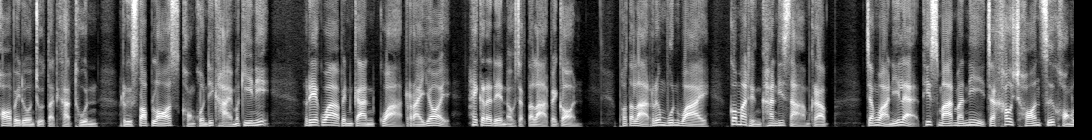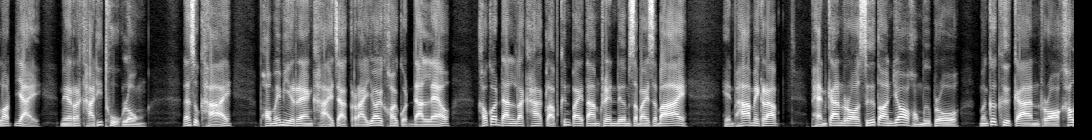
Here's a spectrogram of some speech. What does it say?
พอไปโดนจุดตัดขาดทุน หรือ stop loss ของคนที่ขายเมื่อกี้นี้ เรียกว่าเป็นการกวาดรายย่อย ให้กระเด็นออกจากตลาดไปก่อน พอตลาดเริ่มวุ่นวายก็มาถึงขั้นที่ 3 ครับ จังหวะนี้แหละที่ Smart Money จะเข้าช้อนซื้อของล็อตใหญ่ ในราคาที่ถูกลง และสุดท้าย พอไม่มีแรงขายจากรายย่อยคอยกดดันแล้ว เขาก็ดันราคากลับขึ้นไปตามเทรนด์เดิมสบายๆ เห็นภาพไหมครับ แผนการรอซื้อตอนย่อของมือโปร มันก็คือการรอเข้า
